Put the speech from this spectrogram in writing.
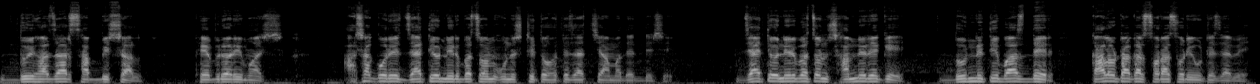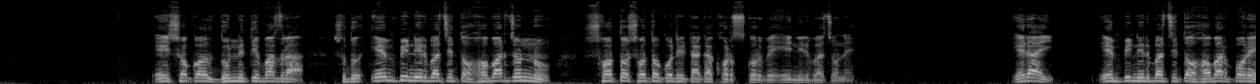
দুই হাজার ছাব্বিশ সাল, ফেব্রুয়ারি মাস। আশা করি জাতীয় নির্বাচন অনুষ্ঠিত হতে যাচ্ছে আমাদের দেশে। জাতীয় নির্বাচন সামনে রেখে দুর্নীতিবাজদের কালো টাকার সরাসরি উঠে যাবে। এই সকল দুর্নীতিবাজরা শুধু এমপি নির্বাচিত হবার জন্য শত শত কোটি টাকা খরচ করবে এই নির্বাচনে। এরাই এমপি নির্বাচিত হবার পরে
